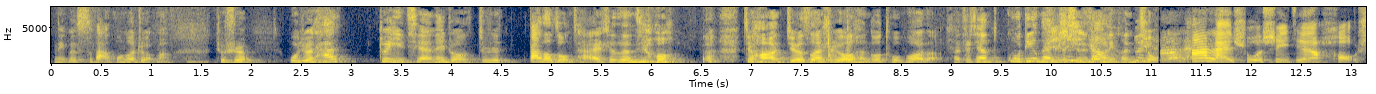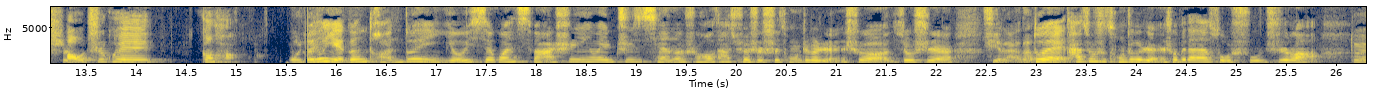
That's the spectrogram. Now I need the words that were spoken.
那个司法工作者嘛，就是我觉得他对以前那种就是霸道总裁似的就 就好像角色是有了很多突破的。他之前固定在一个形象里很久了，他来说是一件好事。少吃亏更好。我觉得也跟团队有一些关系吧，是因为之前的时候他确实是从这个人设就是起来的，对他就是从这个人设被大家所熟知了，对。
